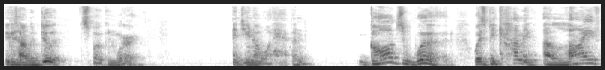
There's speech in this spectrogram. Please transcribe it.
Because I would do it spoken word. And you know what happened? God's word was becoming alive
